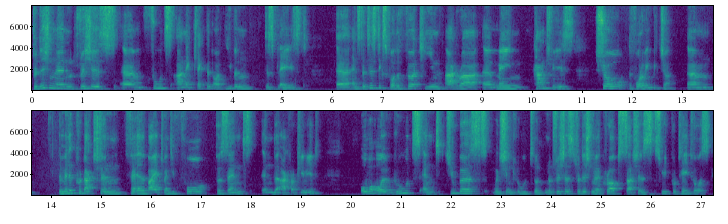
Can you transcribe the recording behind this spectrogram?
Traditional nutritious um, foods are neglected or even displaced. Uh, and statistics for the 13 AGRA uh, main countries show the following picture. Um, the millet production fell by 24% in the Agra period. Overall, roots and tubers, which include nutritious traditional crops such as sweet potatoes,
